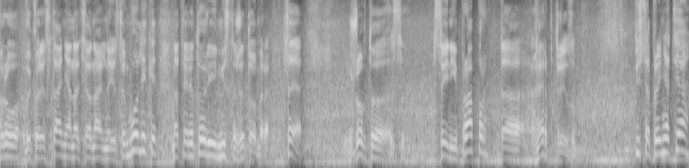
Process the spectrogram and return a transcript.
про використання національної символіки на території міста Житомира. Це жовто-синій прапор та герб тризуб. Після прийняття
